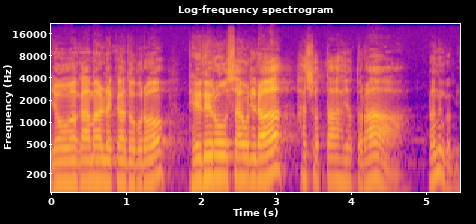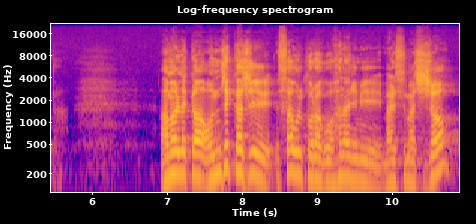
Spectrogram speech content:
여호와가 아말렉과 더불어 대대로 싸우리라 하셨다 하였더라 라는 겁니다. 아말렉과 언제까지 싸울 거라고 하나님이 말씀하시죠?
